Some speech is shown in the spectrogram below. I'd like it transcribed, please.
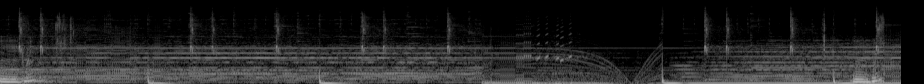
Mm -hmm. -hmm.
